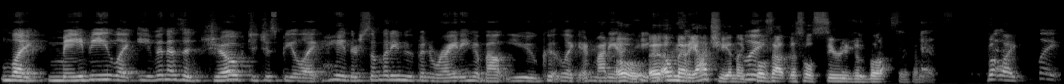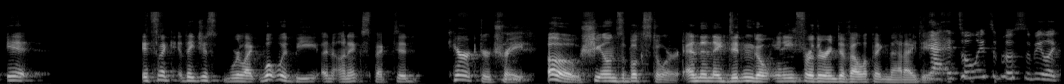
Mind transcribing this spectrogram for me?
like maybe like even as a joke to just be like hey there's somebody who's been writing about you could like and mariachi oh, El Mariachi, and like, like- pulls out this whole series of books. But like like it, it's like they just were like, what would be an unexpected character trait? Oh, she owns a bookstore, and then they didn't go any further in developing that idea. Yeah, it's only supposed to be like,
